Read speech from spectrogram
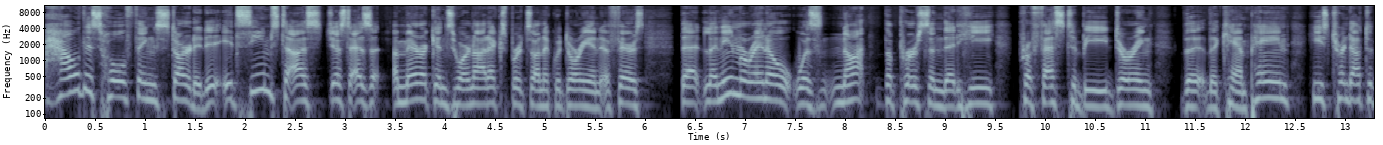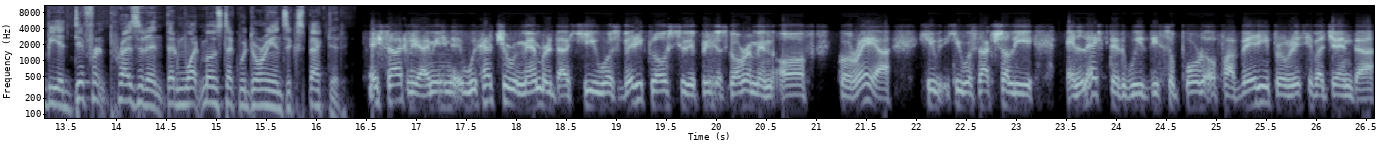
how this whole thing started. It, it, seems to us, just as Americans who are not experts on Ecuadorian affairs, that Lenin Moreno was not the person that he professed to be during the, the campaign. He's turned out to be a different president than what most Ecuadorians expected. Exactly. I mean, we had to remember that he was very close to the previous government of Correa. He, he was actually elected with the support of a very progressive agenda.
